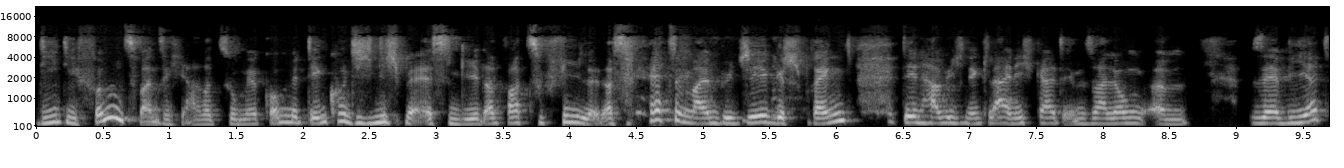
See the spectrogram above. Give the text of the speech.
Die, die 25 Jahre zu mir kommen, mit denen konnte ich nicht mehr essen gehen. Das war zu viele. Das hätte mein Budget gesprengt. Den habe ich eine Kleinigkeit im Salon ähm, serviert.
